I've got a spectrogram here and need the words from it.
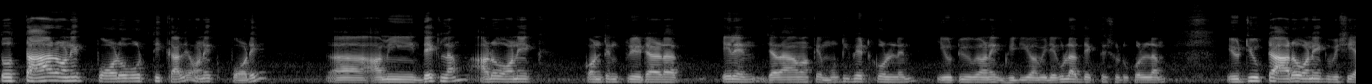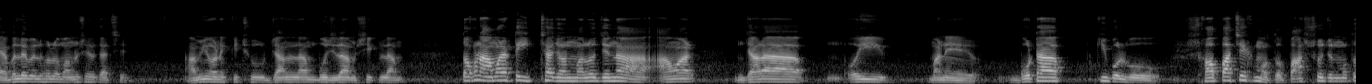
তো তার অনেক পরবর্তীকালে, অনেক পরে আমি দেখলাম আরও অনেক কন্টেন্ট ক্রিয়েটাররা এলেন যারা আমাকে মোটিভেট করলেন। ইউটিউবে অনেক ভিডিও আমি রেগুলার দেখতে শুরু করলাম। ইউটিউবটা আরও অনেক বেশি অ্যাভেলেবেল হলো মানুষের কাছে। আমি অনেক কিছু জানলাম, বুঝলাম, শিখলাম। তখন আমার একটা ইচ্ছা জন্মালো যে না, আমার যারা ওই মানে গোটা, কি বলব, সপাচেক মতো, পাঁচশো জন মতো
